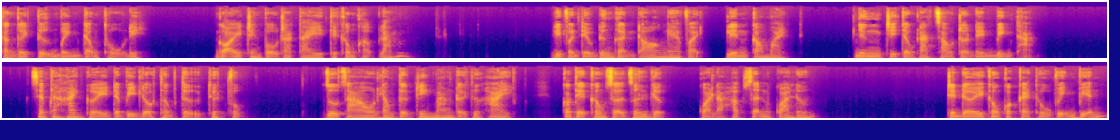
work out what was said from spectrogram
các ngươi tự mình động thủ đi. Gọi tranh bộ ra tay thì không hợp lắm. Lý Vân Tiêu đứng gần đó nghe vậy, liền cau mày. Nhưng chỉ trong lát sau trở nên bình thản. Xem ra hai người đã bị lỗ thông tử thuyết phục. Dù sao Long tử trí mang đời thứ hai, có thể không sợ giới lực, quả là hấp dẫn quá lớn. Trên đời không có kẻ thù vĩnh viễn,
